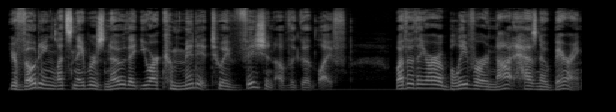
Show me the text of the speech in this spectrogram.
Your voting lets neighbors know that you are committed to a vision of the good life. Whether they are a believer or not has no bearing.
